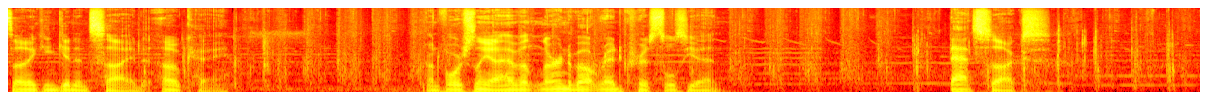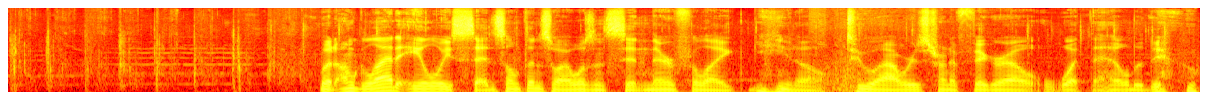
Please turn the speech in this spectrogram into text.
so I can get inside. Okay. Unfortunately I haven't learned about red crystals yet. That sucks. But I'm glad Aloy said something so I wasn't sitting there for like, you know, two hours trying to figure out what the hell to do.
